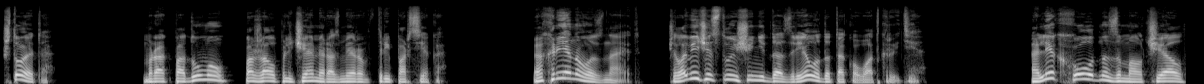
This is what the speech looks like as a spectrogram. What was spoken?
Что это? Мрак подумал, пожал плечами размером в три парсека. А хрен его знает. Человечество еще не дозрело до такого открытия. Олег холодно замолчал,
